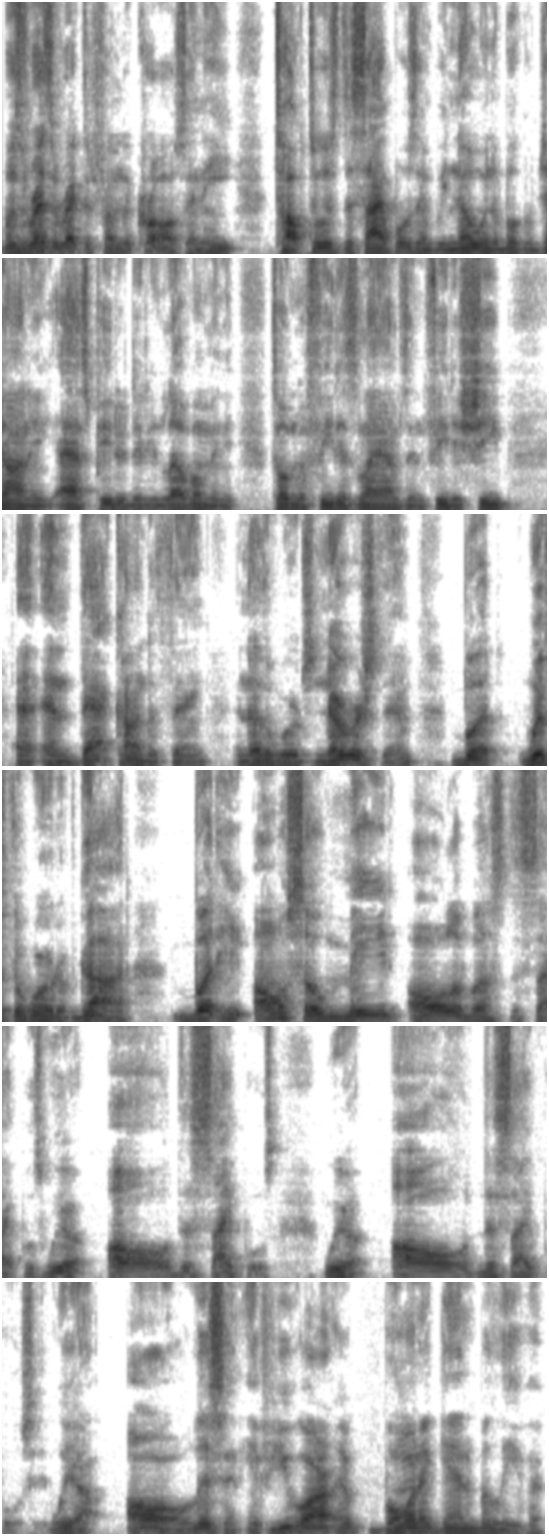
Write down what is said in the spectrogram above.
was resurrected from the cross and he talked to his disciples, and we know in the book of John, he asked Peter, did he love him? And he told him to feed his lambs and feed his sheep and, and that kind of thing. In other words, nourish them, but with the word of God. But he also made all of us disciples. We are all disciples. We are all disciples. We are all, listen, if you are a born again believer,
